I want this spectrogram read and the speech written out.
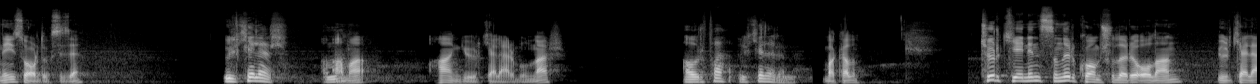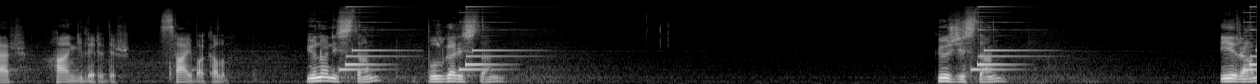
Neyi sorduk size? Ülkeler ama, Ama hangi ülkeler bunlar? Avrupa ülkeleri mi? Bakalım. Türkiye'nin sınır komşuları olan ülkeler hangileridir? Say bakalım. Yunanistan, Bulgaristan, Gürcistan, İran,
